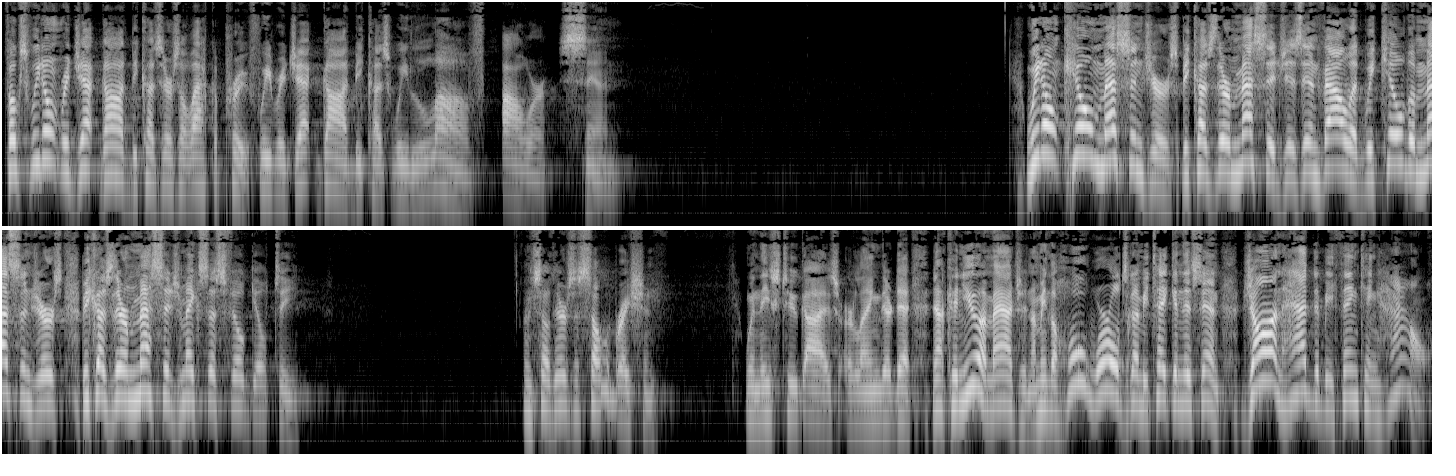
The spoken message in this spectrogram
Folks, we don't reject God because there's a lack of proof. We reject God because we love our sin. We don't kill messengers because their message is invalid. We kill the messengers because their message makes us feel guilty. And so there's a celebration when these two guys are laying there dead. Now, can you imagine? I mean, the whole world's going to be taking this in. John had to be thinking, how?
